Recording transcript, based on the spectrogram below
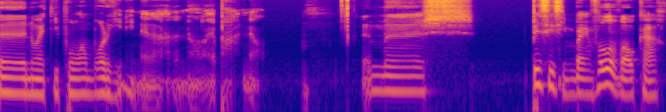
uh, não é tipo um Lamborghini, nem nada, não é pá, não. Mas pensei assim: bem, vou lavar o carro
